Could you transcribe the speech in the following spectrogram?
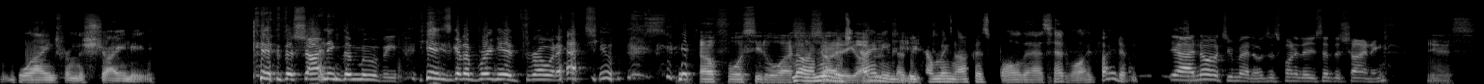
blind from The Shining. the Shining, the movie. He's gonna bring it and throw it at you. I'll force you to watch No, The I mean The Shining on Shining that be coming off his bald ass head while I fight him. yeah, I know what you meant. It was just funny that you said The Shining. Yes,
